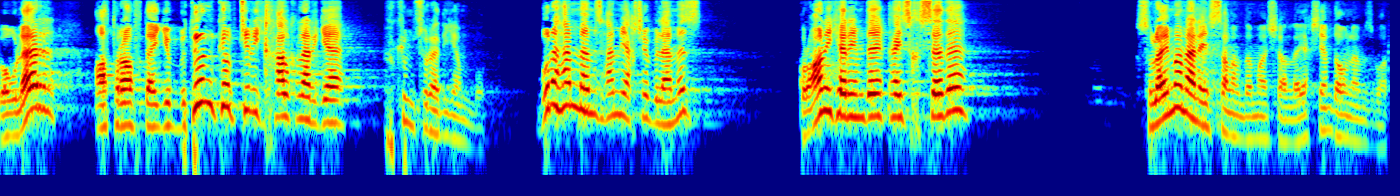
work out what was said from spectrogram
va ular atrofdagi butun ko'pchilik xalqlarga hukm suradigan bo'ldi. Buni hammamiz ham yaxshi bilamiz. Qur'oni karimda qaysi qissada? Sulaymon alayhissalomda mashaalloh yaxshi ham domlamiz bor.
